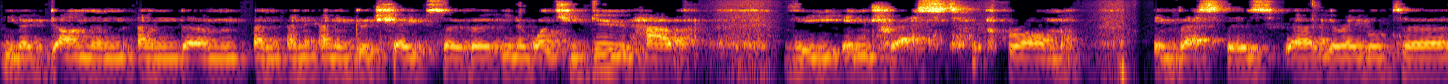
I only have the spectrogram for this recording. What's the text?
know, done and and, um, and and and in good shape, so that you know, once you do have the interest from investors, uh, you're able to,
